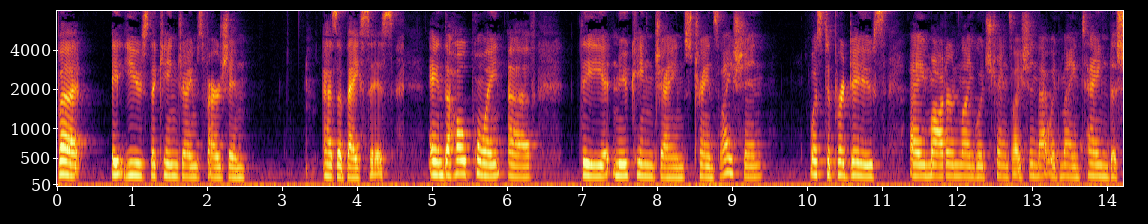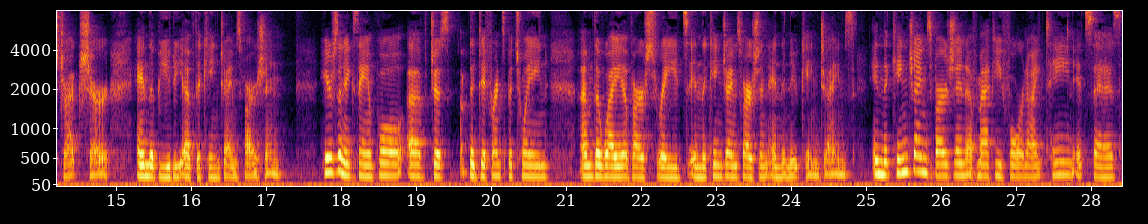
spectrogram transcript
but it used the King James Version as a basis. And the whole point of the New King James translation was to produce a modern language translation that would maintain the structure and the beauty of the King James Version. Here's an example of just the difference between um, the way a verse reads in the King James Version and the New King James. In the King James Version of Matthew 4:19, it says,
